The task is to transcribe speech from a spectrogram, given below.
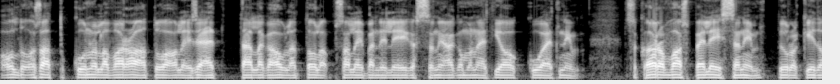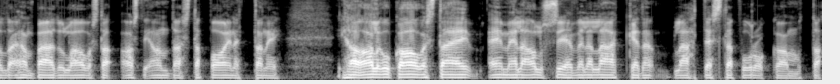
oltu osattu kunnolla varautua, oli se, että tällä kaudella tuolla salibändiliigassa niin aika monet joukkueet, niin karvauspelissä niin pyrkii tuolta ihan päätylauvasta asti antaa sitä painetta, niin ihan alkukaudesta ei, ei meillä ollut siihen vielä lääkkeitä lähteä sitä purkaan, mutta,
